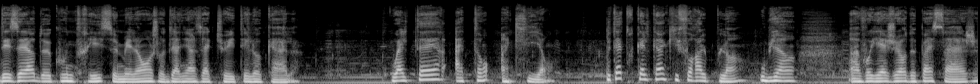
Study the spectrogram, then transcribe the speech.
Des airs de country se mélangent aux dernières actualités locales. Walter attend un client. Peut-être quelqu'un qui fera le plein, ou bien un voyageur de passage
